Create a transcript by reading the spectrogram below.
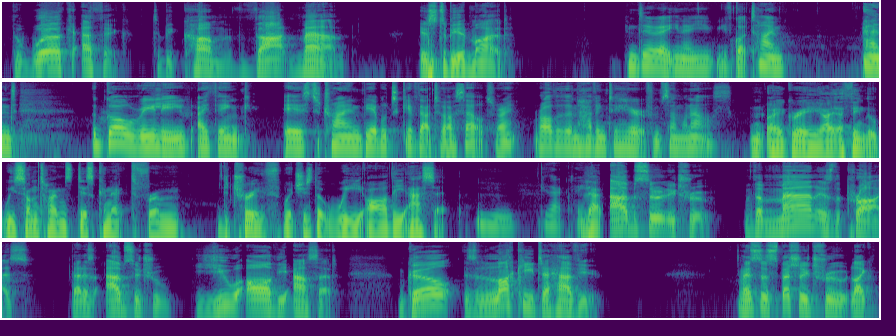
the work ethic to become that man is to be admired. can do it. You know, you, you've got time. And the goal, really, I think, is to try and be able to give that to ourselves, right? Rather than having to hear it from someone else. I agree. I, I think that we sometimes disconnect from the truth, which is that we are the asset. Mm-hmm. Exactly. That Absolutely true. The man is the prize. That is absolutely true. You are the asset. Girl is lucky to have you. And this is especially true. Like,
